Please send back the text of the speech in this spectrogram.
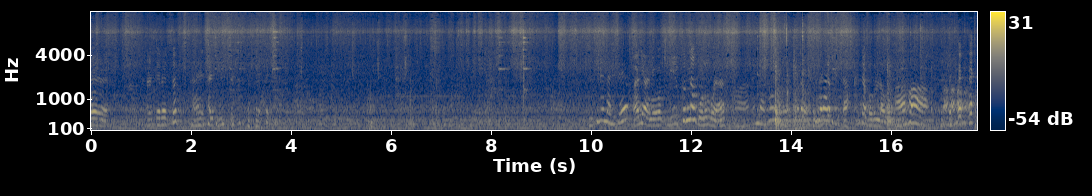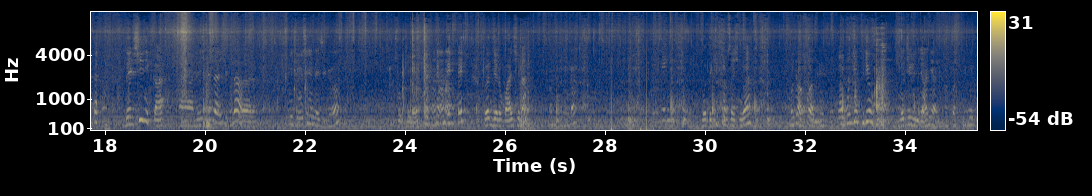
예. 잘 지냈어? 아, 잘 지냈어. 쉬는 날이세요? 아니, 아니요. 일 끝나고 오는 거야. 아, 끝나서? 끝나고 출근하시겠다. 한잔 먹으려고. 아하. 아하. 내일 쉬니까. 아, 네, 쉬는 날이시구나. 예, 기분 좋으시겠네, 지금. 좋긴 해. 언제는 뭐? 어, 그런가? 뭐, 뭔데 김밥 사신 거야? 먼저 갖고 왔어요. 아 먼저 드려. 며칠인지 아니 아니 갖고 왔어. 이거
